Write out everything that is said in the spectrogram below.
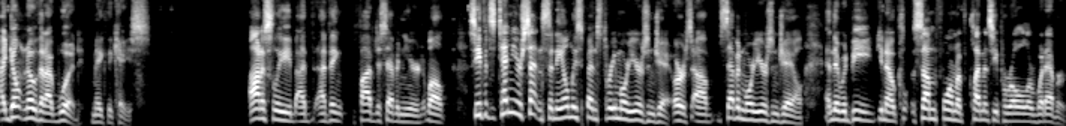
I don't know that I would make the case. Honestly, I, I think five to seven years. Well, see, if it's a 10 year sentence, then he only spends three more years in jail or uh, seven more years in jail. And there would be, you know, cl- some form of clemency parole or whatever.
